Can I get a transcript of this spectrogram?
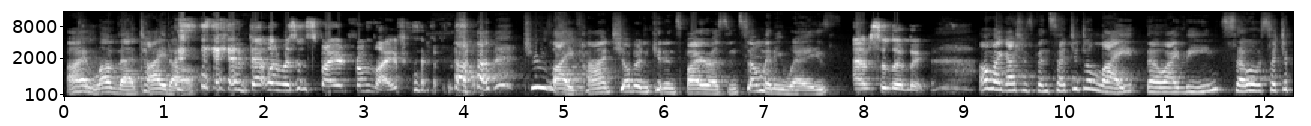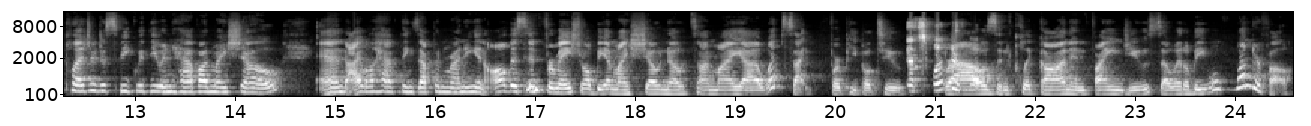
I love that title. that one was inspired from life. True life, huh? Children can inspire us in so many ways. Absolutely. Oh my gosh, it's been such a delight, though, Eileen. So, such a pleasure to speak with you and have on my show. And I will have things up and running, and all this information will be in my show notes on my uh, website for people to browse and click on and find you. So, it'll be wonderful.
